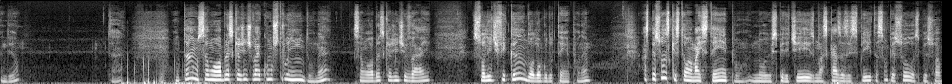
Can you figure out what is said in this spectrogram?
Entendeu? Tá? Então, são obras que a gente vai construindo, né? São obras que a gente vai solidificando ao longo do tempo, né? As pessoas que estão há mais tempo no espiritismo, nas casas espíritas, são pessoas, pessoal,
